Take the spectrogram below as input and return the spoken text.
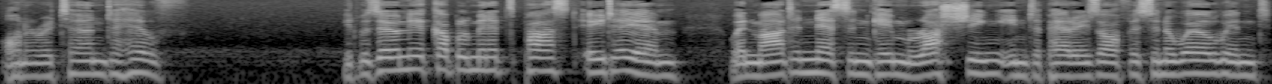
on a return to health. It was only a couple minutes past 8 a.m. when Martin Nesson came rushing into Perry's office in a whirlwind.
